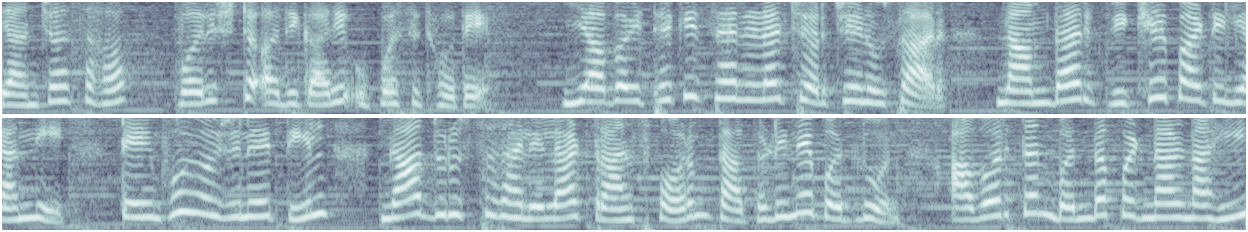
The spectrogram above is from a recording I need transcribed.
यांच्यासह वरिष्ठ अधिकारी उपस्थित होते. या बैठकीत झालेल्या चर्चेनुसार नामदार विखे पाटील यांनी टेंभू योजनेतील नादुरुस्त झालेला ट्रान्सफॉर्म तातडीने बदलून आवर्तन बंद पडणार नाही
